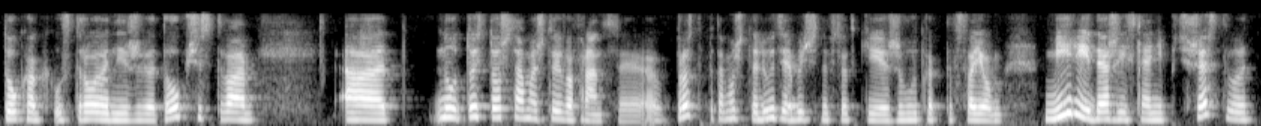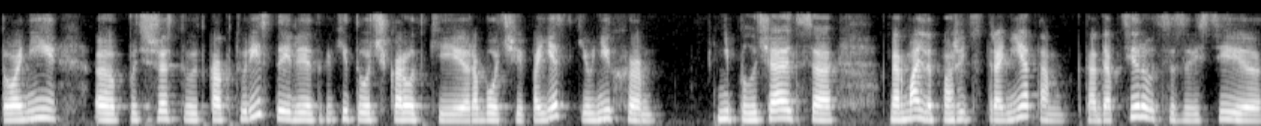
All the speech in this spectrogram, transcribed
то, как устроено и живет общество. Ну, то есть то же самое, что и во Франции. Просто потому, что люди обычно все-таки живут как-то в своем мире, и даже если они путешествуют, то они э, путешествуют как туристы или это какие-то очень короткие рабочие поездки. У них э, не получается нормально пожить в стране, там, адаптироваться, завести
